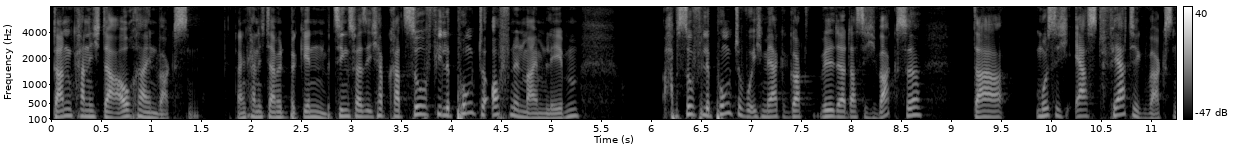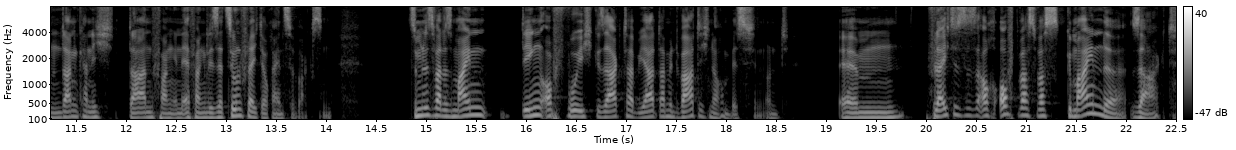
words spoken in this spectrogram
dann kann ich da auch reinwachsen. Dann kann ich damit beginnen. Beziehungsweise ich habe gerade so viele Punkte offen in meinem Leben, habe so viele Punkte, wo ich merke, Gott will da, dass ich wachse. Da muss ich erst fertig wachsen und dann kann ich da anfangen, in Evangelisation vielleicht auch reinzuwachsen. Zumindest war das mein Ding oft, wo ich gesagt habe, ja, damit warte ich noch ein bisschen. Und ähm, vielleicht ist es auch oft was, was Gemeinde sagt.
